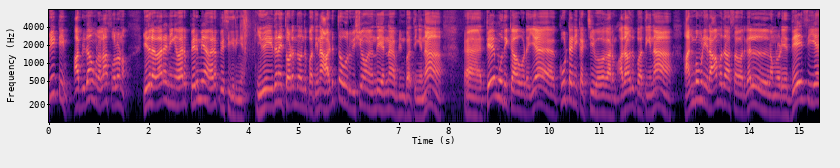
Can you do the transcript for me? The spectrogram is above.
பி டீம் அப்படி தான் உங்களெல்லாம் சொல்லணும். இதில் வேற நீங்கள் வேற பெருமையாக வேற பேசிக்கிறீங்க. இது இதனை தொடர்ந்து வந்து பார்த்தீங்கன்னா அடுத்த ஒரு விஷயம் வந்து என்ன அப்படின்னு பார்த்தீங்கன்னா தேமுதிகவுடைய கூட்டணி கட்சி விவகாரம். அதாவது பார்த்தீங்கன்னா அன்புமணி ராமதாஸ் அவர்கள் நம்மளுடைய தேசிய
